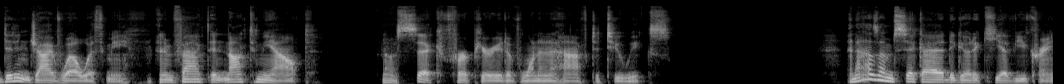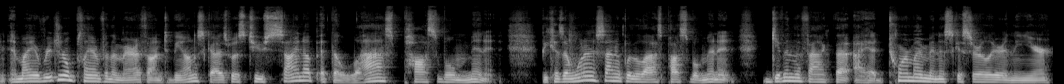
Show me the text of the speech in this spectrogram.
didn't jive well with me. And in fact, it knocked me out. And I was sick for a period of one and a half to two weeks. And as I'm sick, I had to go to Kiev, Ukraine. And my original plan for the marathon, to be honest, guys, was to sign up at the last possible minute because I wanted to sign up with the last possible minute, given the fact that I had torn my meniscus earlier in the year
